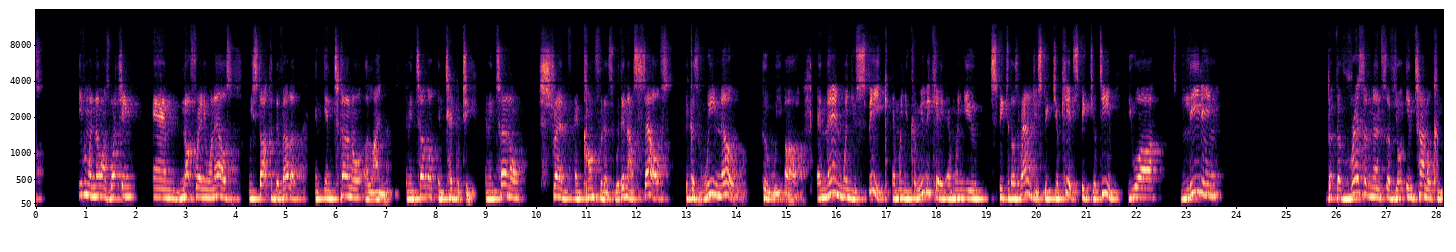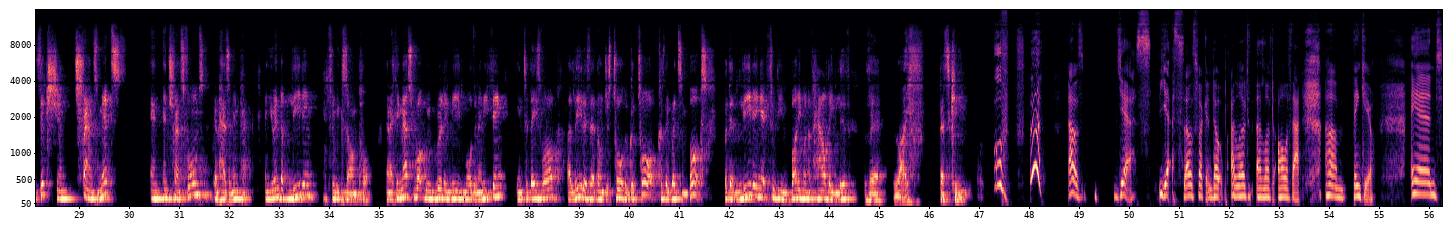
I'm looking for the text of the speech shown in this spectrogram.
even when no one's watching and not for anyone else, we start to develop an internal alignment, an internal integrity, an internal strength and confidence within ourselves because we know who we are. And then when you speak and when you communicate and when you speak to those around you, speak to your kids, speak to your team, you are leading the, the resonance of your internal conviction transmits and, and transforms and has an impact. And you end up leading through example. And I think that's what we really need more than anything in today's world are leaders that don't just talk a good talk because they read some books, but they're leading it through the embodiment of how they live their life. That's key. Ooh, that was yes, yes, that was fucking dope. I loved, I loved all of that. Um, thank you. And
